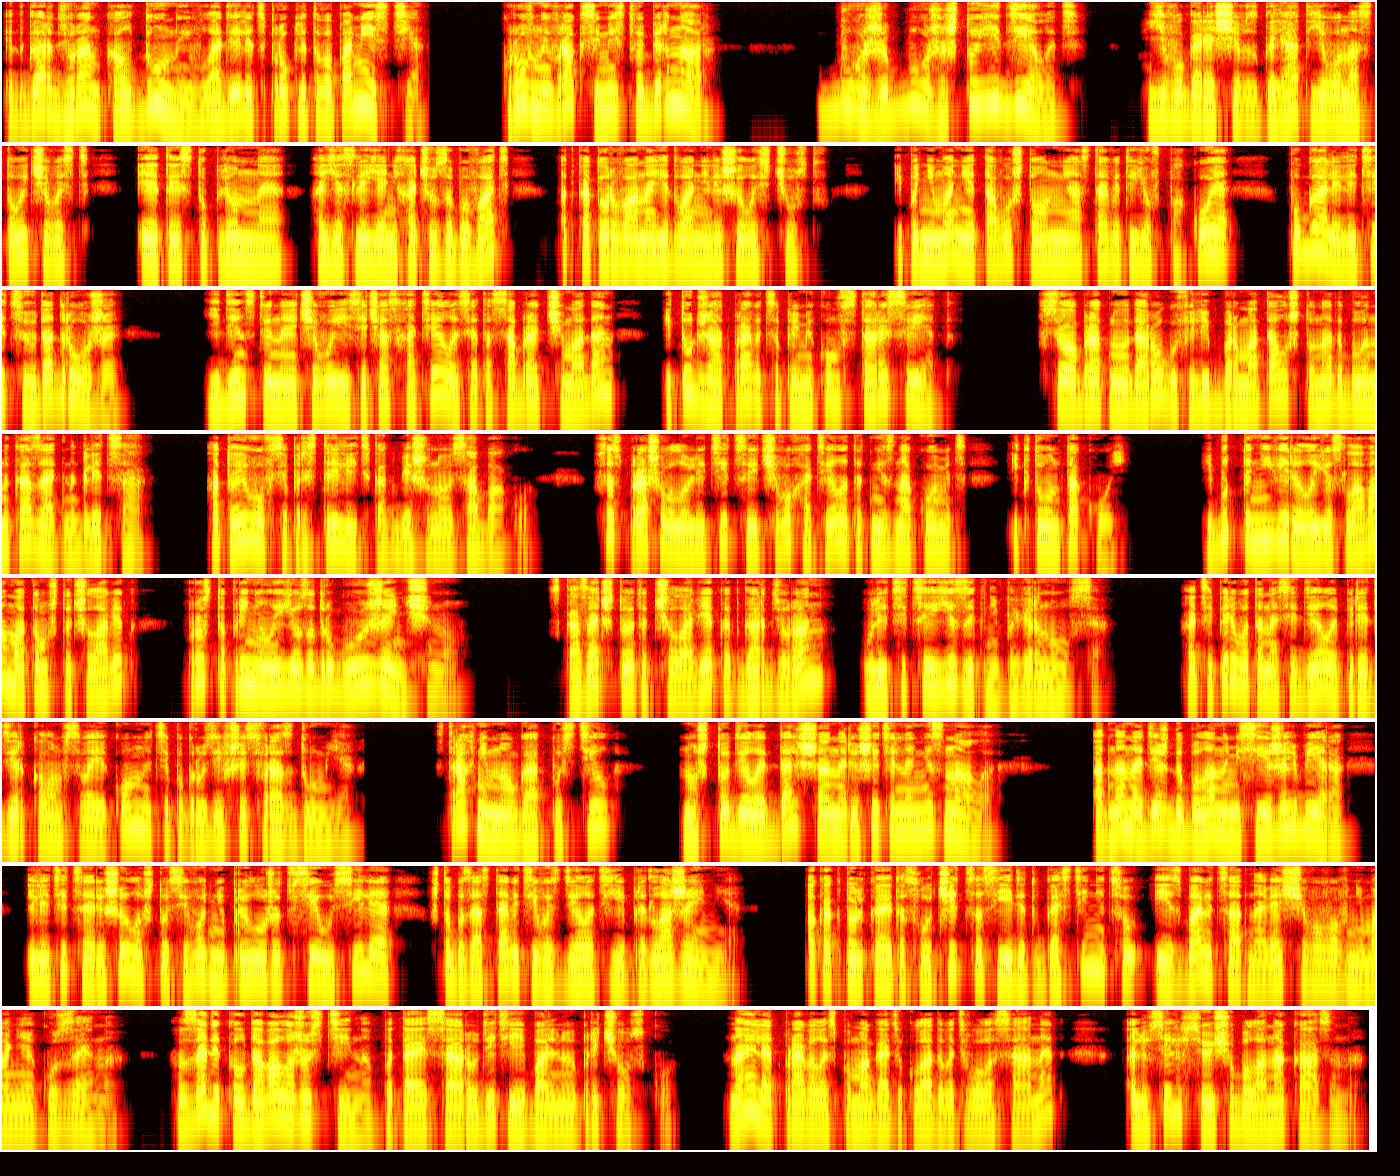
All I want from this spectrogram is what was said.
Эдгар Дюран — колдун и владелец проклятого поместья, кровный враг семейства Бернар — Боже, боже, что ей делать? Его горящий взгляд, его настойчивость и это иступленное «а если я не хочу забывать», от которого она едва не лишилась чувств, и понимание того, что он не оставит ее в покое, пугали Летицию до дрожи. Единственное, чего ей сейчас хотелось, это собрать чемодан и тут же отправиться прямиком в Старый Свет. Всю обратную дорогу Филипп бормотал, что надо было наказать наглеца, а то и вовсе пристрелить, как бешеную собаку. Все спрашивал у Летиции, чего хотел этот незнакомец и кто он такой. И будто не верил ее словам о том, что человек просто принял ее за другую женщину. Сказать, что этот человек Эдгар Дюран, у Летиции язык не повернулся. А теперь вот она сидела перед зеркалом в своей комнате, погрузившись в раздумья. Страх немного отпустил, но что делать дальше, она решительно не знала. Одна надежда была на месье Жильбера, и Летиция решила, что сегодня приложит все усилия, чтобы заставить его сделать ей предложение. А как только это случится, съедет в гостиницу и избавится от навязчивого внимания кузена. Сзади колдовала Жустина, пытаясь соорудить ей бальную прическу. Наэль отправилась помогать укладывать волосы Аннет, а Люсиль все еще была наказана.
